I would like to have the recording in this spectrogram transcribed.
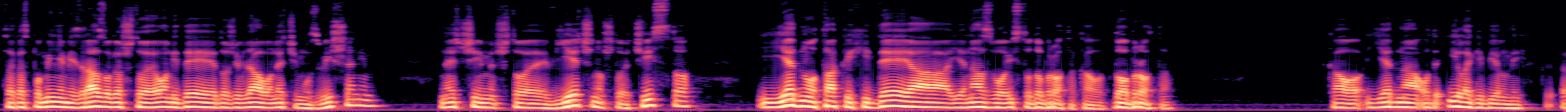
Sad ga spominjem iz razloga što je on ideje doživljavao nečim uzvišenim, nečim što je vječno, što je čisto. I jednu od takvih ideja je nazvao isto dobrota, kao dobrota. Kao jedna od ilegibilnih, e,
